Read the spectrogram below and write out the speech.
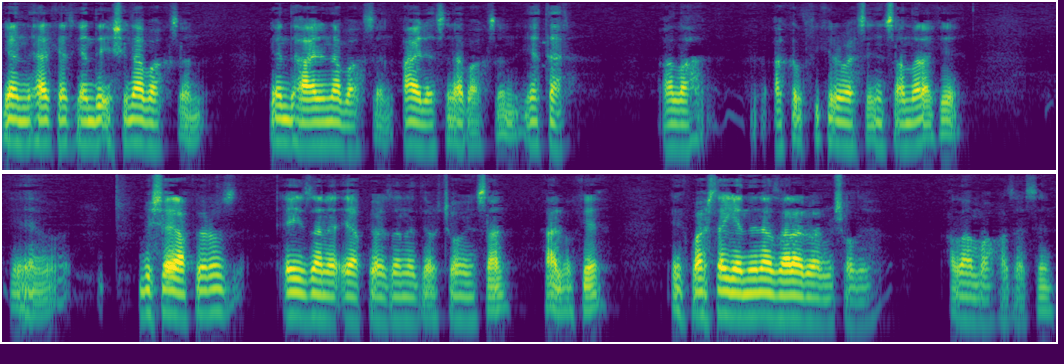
Kendi, herkes kendi işine baksın. Kendi haline baksın. Ailesine baksın. Yeter. Allah akıl fikir versin insanlara ki e, bir şey yapıyoruz, iyi zanne, yapıyor zannediyor çoğu insan. Halbuki ilk başta kendine zarar vermiş oluyor. Allah muhafaza etsin.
